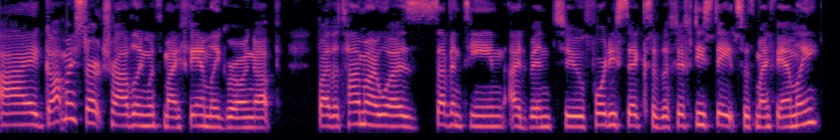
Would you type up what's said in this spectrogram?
I got my start traveling with my family growing up. By the time I was 17, I'd been to 46 of the 50 states with my family.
